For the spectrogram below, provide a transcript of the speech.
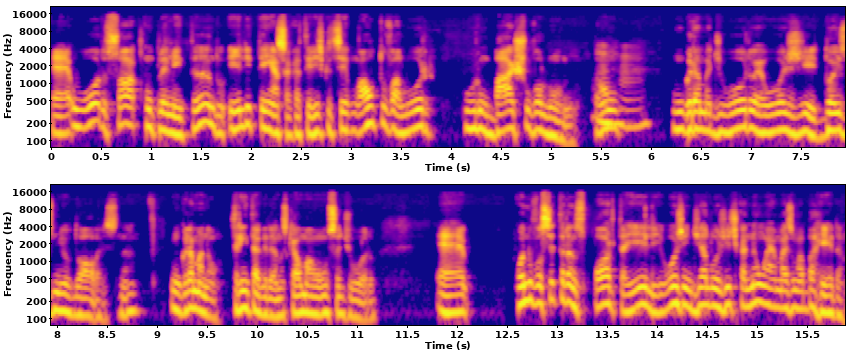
É, o ouro, só complementando, ele tem essa característica de ser um alto valor por um baixo volume. Então, Uhum. um grama de ouro é hoje 2 mil dólares, né? Um grama não, 30 gramas, que é uma onça de ouro. É, quando você transporta ele, hoje em dia a logística não é mais uma barreira,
